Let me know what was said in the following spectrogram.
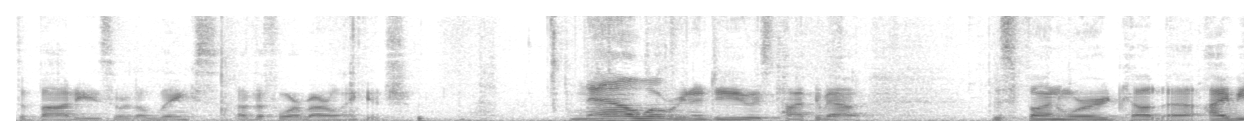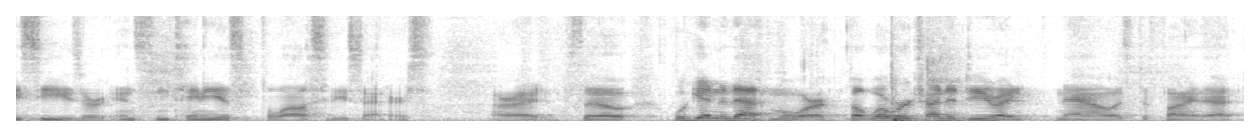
the bodies or the links of the four bar linkage. Now what we're going to do is talk about this fun word called uh, IVCs or instantaneous velocity centers. All right, so we'll get into that more. But what we're trying to do right now is define that.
